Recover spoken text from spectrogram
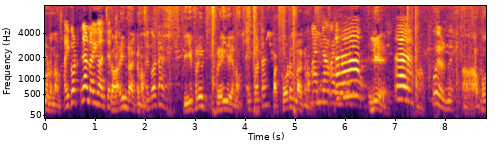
ചുടണം. ആയിക്കോട്ടെ ഞാൻ ഉണ്ടാക്കി കാണിച്ചു കറി ഉണ്ടാക്കണം. ആയിക്കോട്ടെ. ബീഫ് ഫ്രൈ ഫ്രൈ ചെയ്യണം. ആയിക്കോട്ടെ. പക്കോട ഉണ്ടാക്കണം. ഇല്ലേ? ആ അപ്പോ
